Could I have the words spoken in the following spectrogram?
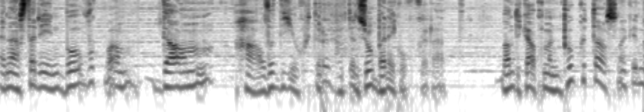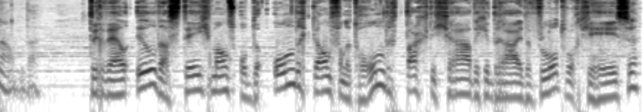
En als er een boven kwam, dan haalde die ook eruit. En zo ben ik ook gered. Want ik had mijn boekentas nog in handen. Terwijl Ilda Steegmans op de onderkant van het 180 graden gedraaide vlot wordt gehesen,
